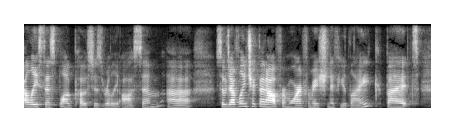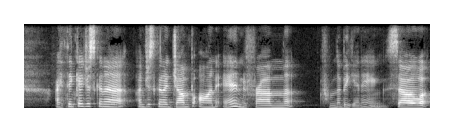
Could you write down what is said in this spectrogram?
At least this blog post is really awesome. Uh, so definitely check that out for more information if you'd like. But I think I'm just gonna I'm just gonna jump on in from from the beginning. So,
